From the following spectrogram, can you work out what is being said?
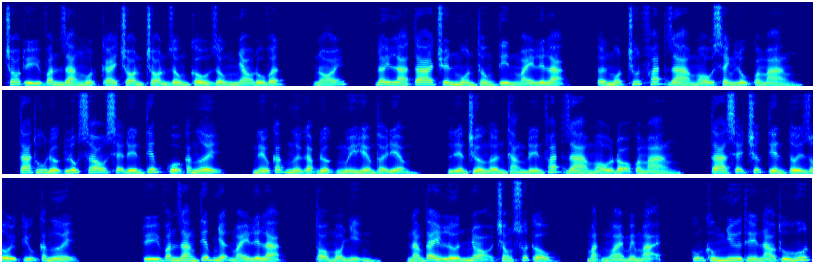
cho Tùy Văn Giang một cái tròn tròn giống cầu giống nhau đồ vật, nói, đây là ta chuyên môn thông tin máy liên lạc, ấn một chút phát ra màu xanh lục quan mang, ta thu được lúc sau sẽ đến tiếp của các ngươi, nếu các ngươi gặp được nguy hiểm thời điểm, liền trường ấn thẳng đến phát ra màu đỏ quan mang, ta sẽ trước tiên tới rồi cứu các ngươi. Tùy Văn Giang tiếp nhận máy liên lạc, tò mò nhìn, nắm tay lớn nhỏ trong suốt cầu, mặt ngoài mềm mại, cũng không như thế nào thu hút,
